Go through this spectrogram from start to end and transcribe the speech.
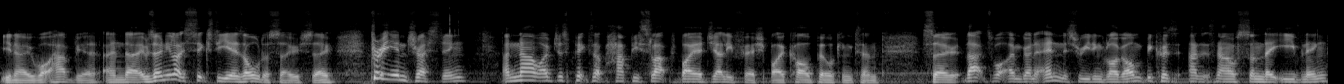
you know what have you. And uh, it was only like 60 years old or so so pretty interesting. And now I've just picked up Happy Slapped by a Jellyfish by Karl Pilkington. So that's what I'm going to end this reading vlog on because as it's now Sunday evening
